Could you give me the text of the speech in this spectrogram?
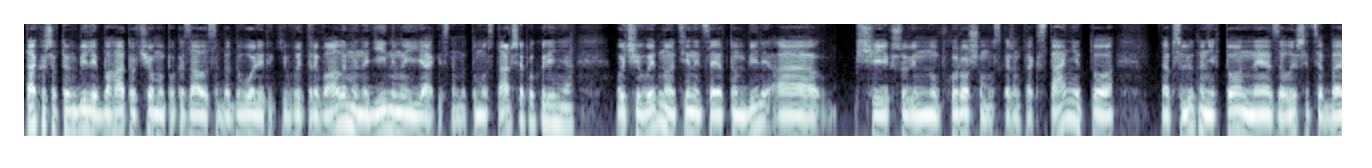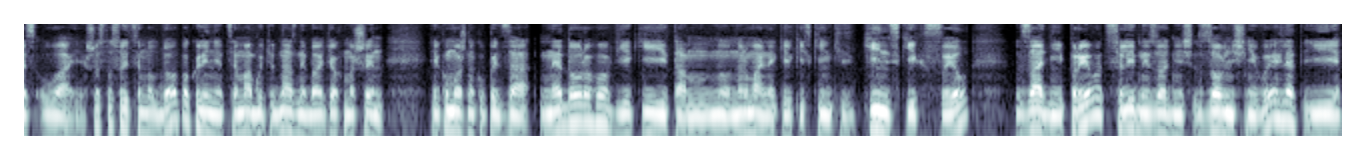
Також автомобілі багато в чому показали себе доволі таки витривалими, надійними і якісними. Тому старше покоління, очевидно, оцінить цей автомобіль. А ще якщо він ну, в хорошому, скажімо так, стані, то абсолютно ніхто не залишиться без уваги. Що стосується молодого покоління, це, мабуть, одна з небагатьох машин, яку можна купити за недорого, в якій там ну, нормальна кількість кінських сил, задній привод, солідний зовнішній вигляд і.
